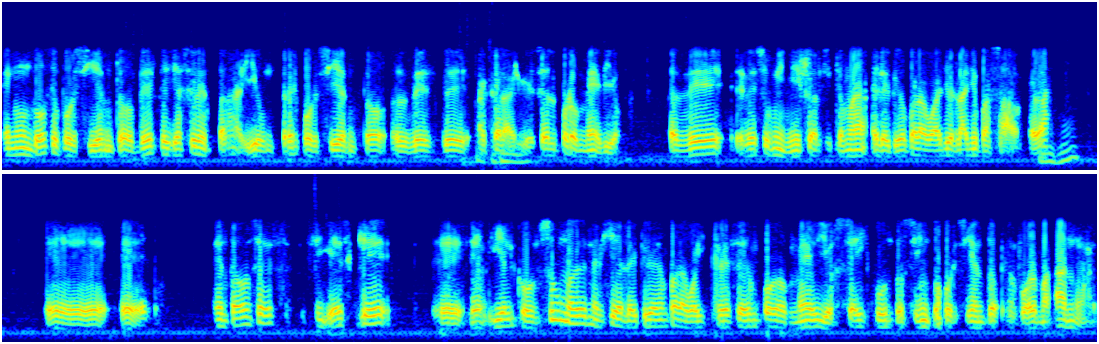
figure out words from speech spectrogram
en un 12% desde Yacyretá y un 3% desde Acaray. Es el promedio de, de, suministro al sistema eléctrico paraguayo el año pasado, ¿verdad? Eh, eh, entonces, si es que eh, y el consumo de energía eléctrica en Paraguay crece en promedio 6.5% en forma anual.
